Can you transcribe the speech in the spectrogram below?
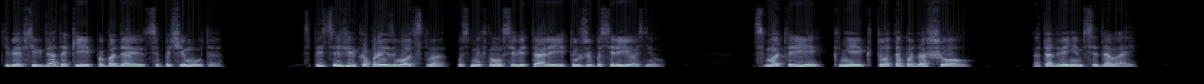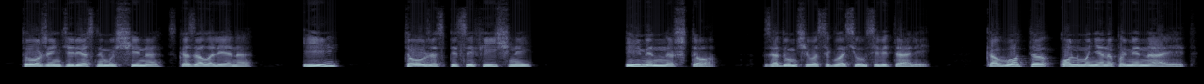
Тебе всегда такие попадаются почему-то». «Специфика производства», — усмехнулся Виталий и тут же посерьезнел. «Смотри, к ней кто-то подошел. Отодвинемся давай». «Тоже интересный мужчина», — сказала Лена. «И? Тоже специфичный». «Именно что», — задумчиво согласился Виталий. «Кого-то он мне напоминает.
